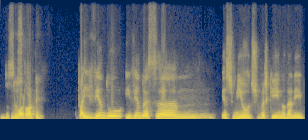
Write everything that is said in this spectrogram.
do, do Sporting. Pá, e vendo, e vendo essa, um, esses miúdos, Vasquinho, Dani,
